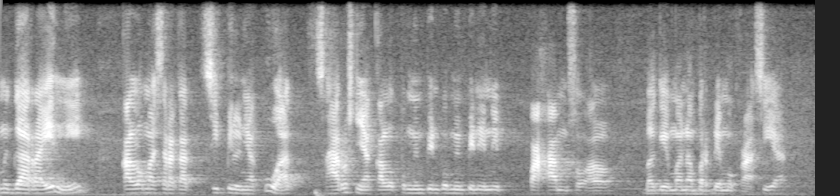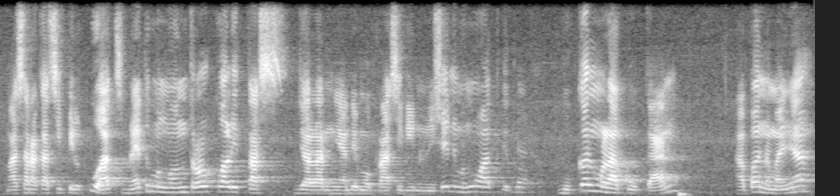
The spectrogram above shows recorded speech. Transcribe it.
negara ini kalau masyarakat sipilnya kuat seharusnya kalau pemimpin-pemimpin ini paham soal bagaimana berdemokrasi ya masyarakat sipil kuat sebenarnya itu mengontrol kualitas jalannya demokrasi di Indonesia ini menguat gitu. Bukan melakukan apa namanya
